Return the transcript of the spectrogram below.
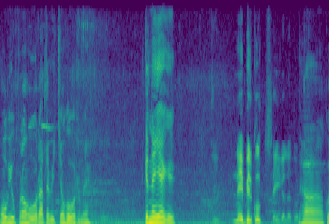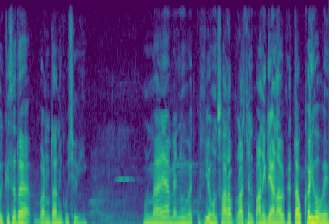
ਉਹ ਵੀ ਉੱਪਰੋਂ ਹੋਰ ਆ ਤੇ ਵਿੱਚੋਂ ਹੋਰ ਨੇ। ਕਿ ਨਹੀਂ ਹੈਗੇ? ਨਹੀਂ ਬਿਲਕੁਲ ਸਹੀ ਗੱਲ ਹੈ ਤੁਹਾਡੀ। ਹਾਂ ਕੋਈ ਕਿਸੇ ਦਾ ਬਣਦਾ ਨਹੀਂ ਕੁਛ ਵੀ। ਹੁਣ ਮੈਂ ਆ, ਮੈਨੂੰ ਮੈਂ ਕੁਛ- ਜੇ ਹੁਣ ਸਾਰਾ ਰਾਸ਼ਨ ਪਾਣੀ ਲਿਆਣਾ ਹੋਵੇ, ਫਿਰ ਤਾਂ ਔਖਾ ਹੀ ਹੋਵੇ।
